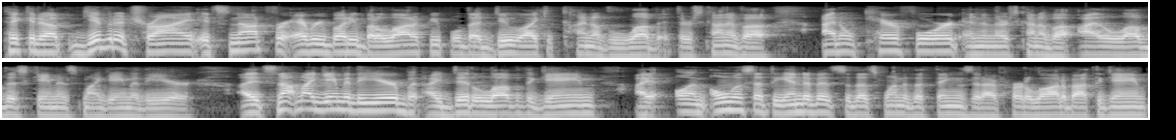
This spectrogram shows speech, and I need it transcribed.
pick it up. Give it a try. It's not for everybody, but a lot of people that do like it kind of love it. There's kind of a I don't care for it, and then there's kind of a I love this game. It's my game of the year. Uh, it's not my game of the year, but I did love the game. I I'm almost at the end of it, so that's one of the things that I've heard a lot about the game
